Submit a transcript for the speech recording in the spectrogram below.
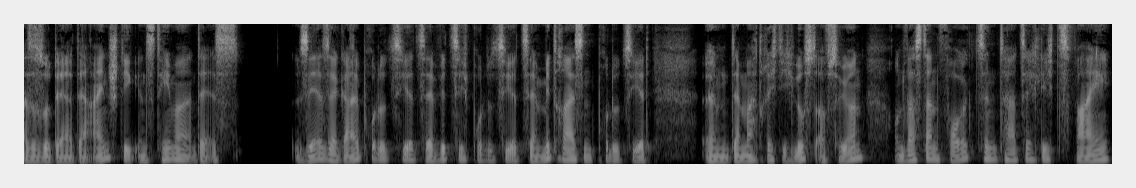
also so der, der Einstieg ins Thema, der ist sehr, sehr geil produziert, sehr witzig produziert, sehr mitreißend produziert. Ähm, der macht richtig Lust aufs Hören. Und was dann folgt, sind tatsächlich zwei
